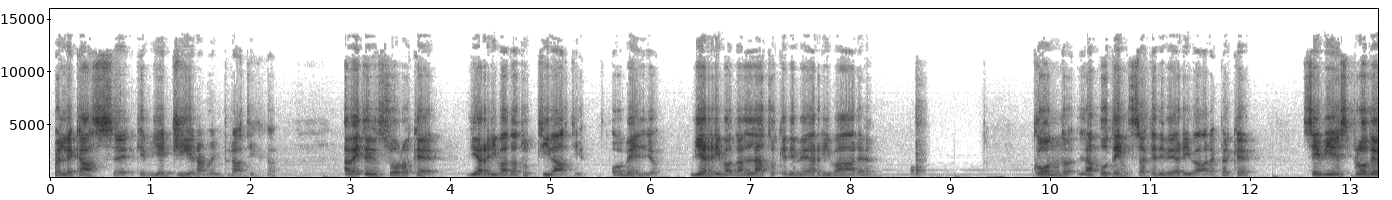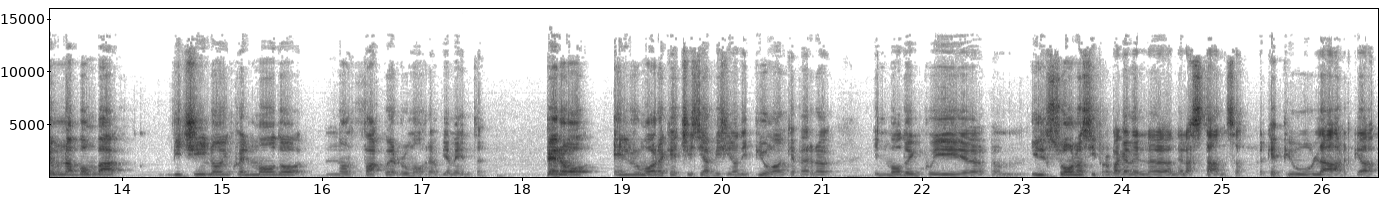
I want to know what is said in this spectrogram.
quelle casse che vi girano in pratica, avete il suono che vi arriva da tutti i lati o meglio, vi arriva dal lato che deve arrivare con la potenza che deve arrivare, perché se vi esplode una bomba vicino in quel modo non fa quel rumore ovviamente, però è il rumore che ci si avvicina di più anche per il modo in cui um, il suono si propaga nel, nella stanza, perché è più larga,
